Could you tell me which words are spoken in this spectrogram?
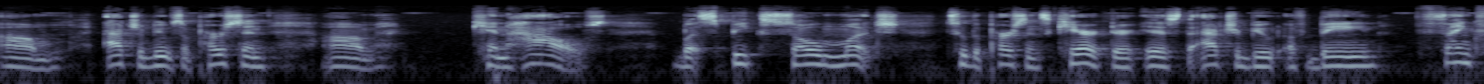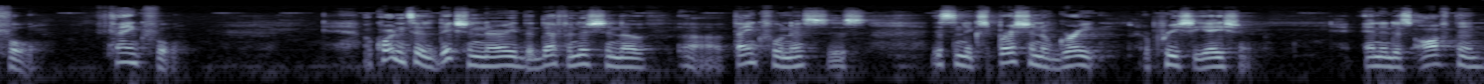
um, attributes a person um, can house, but speaks so much to the person's character is the attribute of being thankful. Thankful. According to the dictionary, the definition of uh, thankfulness is it's an expression of great appreciation. And it is often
